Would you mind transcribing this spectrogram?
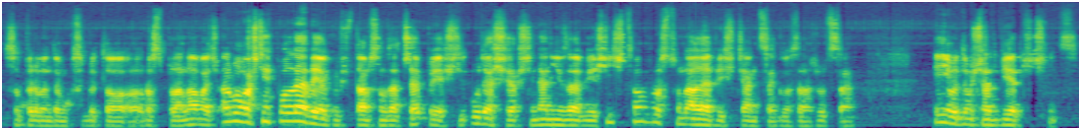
super będę mógł sobie to rozplanować, albo właśnie po lewej, jak już tam są zaczepy, jeśli uda się właśnie na nim zawiesić, to po prostu na lewej ściance go zarzucę i nie będę musiał odwiercić nic.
